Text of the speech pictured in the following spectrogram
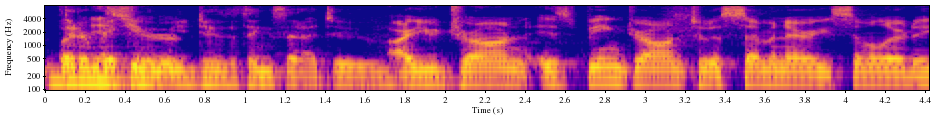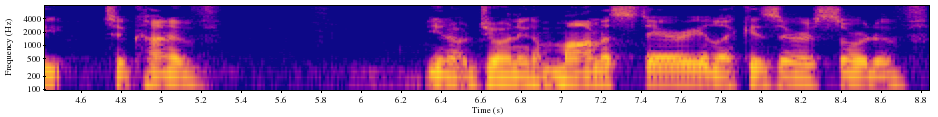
that are making your, me do the things that I do. Are you drawn? Is being drawn to a seminary similar to to kind of you know joining a monastery? Like, is there a sort of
